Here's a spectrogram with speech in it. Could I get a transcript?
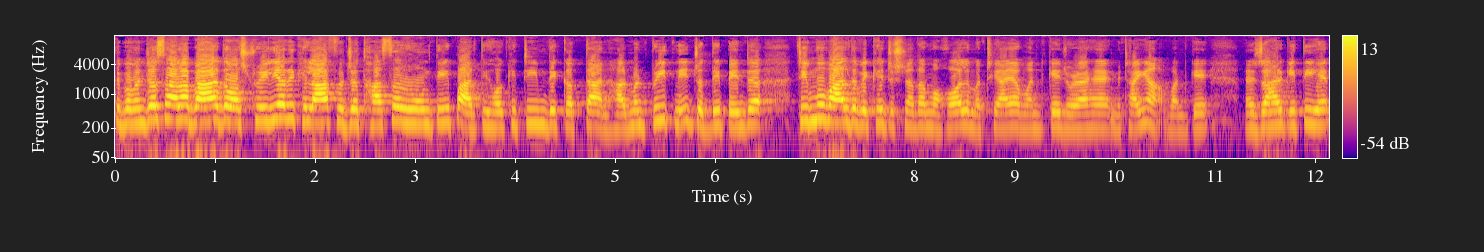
ਤੇ 52 ਸਾਲਾਂ ਬਾਅਦ ਆਸਟ੍ਰੇਲੀਆ ਦੇ ਖਿਲਾਫ ਜਿੱਤ ਹਾਸਲ ਹੋਣ ਤੇ ਭਾਰਤੀ ਹਾਕੀ ਟੀਮ ਦੇ ਕਪਤਾਨ ਹਰਮਨਪ੍ਰੀਤ ਨੇ ਜੱਦੇ ਪਿੰਡ ਟਿਮੋਵਾਲ ਦੇ ਵਿਖੇ ਜਸ਼ਨਾਂ ਦਾ ਮਾਹੌਲ ਮਠਿਆਇਆ ਵੰਡ ਕੇ ਜੁੜਾ ਹੈ, ਮਠਾਈਆਂ ਵੰਡ ਕੇ ਜ਼ਾਹਰ ਕੀਤੀ ਹੈ।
